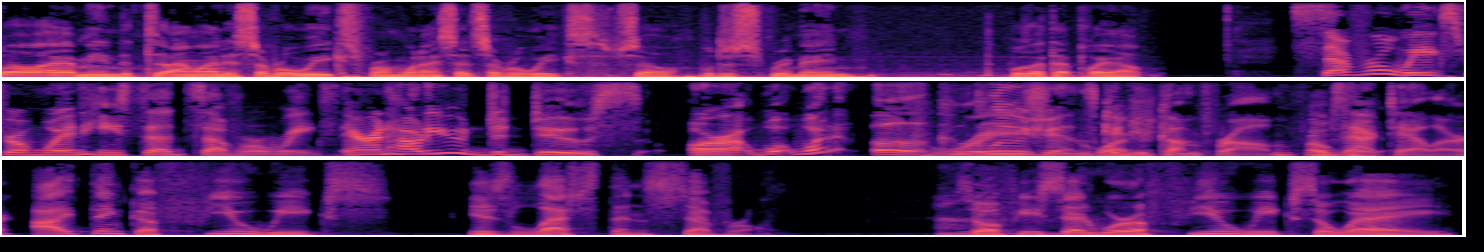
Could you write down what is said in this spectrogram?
Well, I mean, the timeline is several weeks from when I said several weeks. So we'll just remain, we'll let that play out. Several weeks from when he said several weeks. Aaron, how do you deduce or what, what uh, conclusions can you come from from Okay. Zac Taylor? I think a few weeks is less than several. So if he said we're a few weeks away,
